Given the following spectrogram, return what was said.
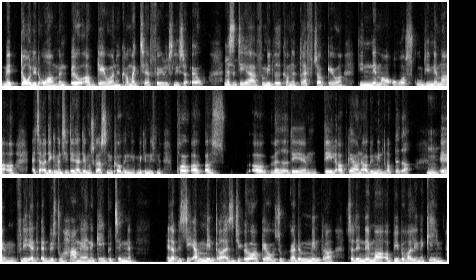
med et dårligt ord, men øvopgaverne kommer ikke til at føles lige så øv. Mm. Altså de her, for mit vedkommende, driftsopgaver, de er nemmere at overskue, de er nemmere at, altså, og det kan man sige, det her, det er måske også en coping-mekanisme. Prøv at, at, at, hvad hedder det, øhm, dele opgaverne op i mindre bidder. Mm. Øhm, fordi at, at hvis du har mere energi på tingene, eller hvis de er mindre, altså de øvre opgaver, hvis du kan gøre dem mindre, så er det nemmere at bibeholde energien.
